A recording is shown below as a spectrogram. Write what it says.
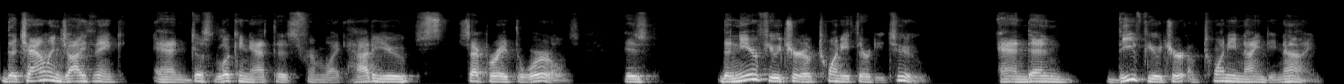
The challenge i think and just looking at this from like how do you separate the worlds is the near future of 2032 and then the future of 2099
